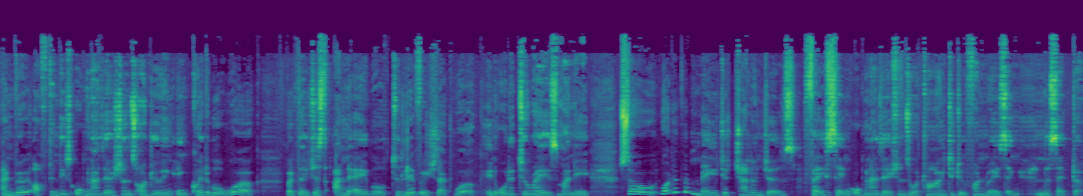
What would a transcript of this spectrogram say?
And very often these organizations are doing incredible work, but they're just unable to leverage that work in order to raise money. So, what are the major challenges facing organizations who are trying to do fundraising in the sector?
